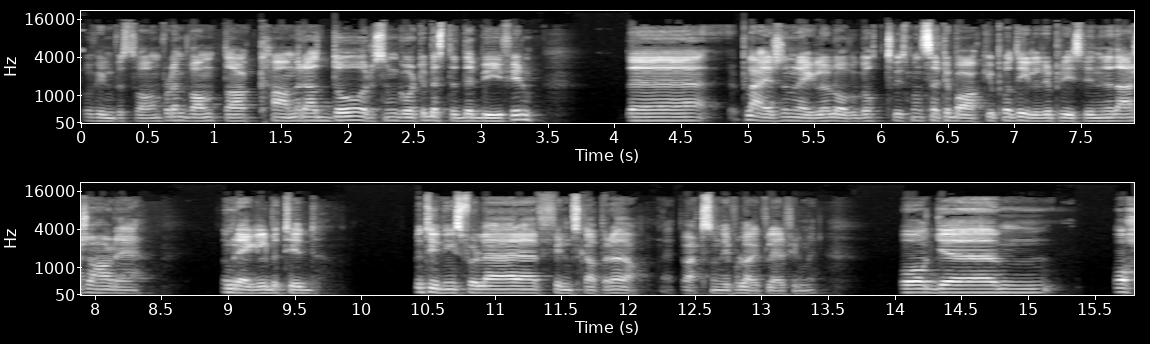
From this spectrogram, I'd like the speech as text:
på filmfestivalen. For den vant da Camera d'Or, som går til beste debutfilm. Det pleier som regel å love godt. Hvis man ser tilbake på tidligere prisvinnere der, så har det som regel betydd betydningsfulle filmskapere, da, etter hvert som de får laget flere filmer. Og, eh, og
